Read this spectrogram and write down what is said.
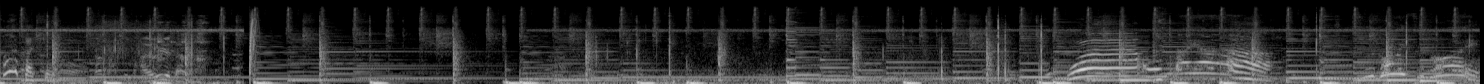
そうだったっけ？わあ、ほんまや。すごいすごい。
